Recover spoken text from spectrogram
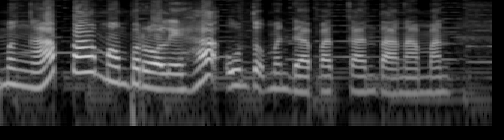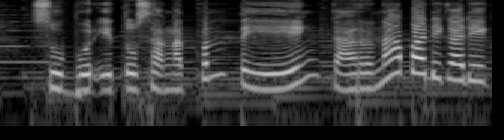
Mengapa memperoleh hak untuk mendapatkan tanaman subur itu sangat penting? Karena apa adik-adik?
